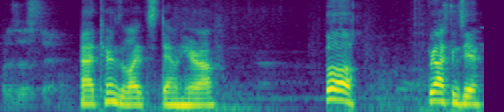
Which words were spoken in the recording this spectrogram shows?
What does this do? Uh, it turns the lights down here off. Oh! Bracken's here.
